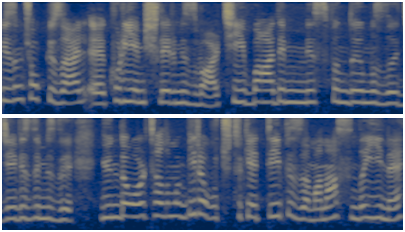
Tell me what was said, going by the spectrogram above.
Bizim çok güzel e, kuru yemişlerimiz var. Çiğ bademimiz, fındığımızı, cevizimizi günde ortalama bir avuç tükettiğimiz zaman aslında yine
